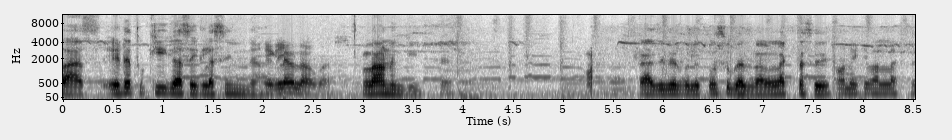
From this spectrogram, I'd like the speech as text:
গাছ। এটা তো কি গাছ? এগুলা চিন না। এগুলাও লাউ গাছ। লাউ নাকি? হ্যাঁ। রাজীবের বলে কচু গাছ ভালো লাগতেছে। অনেকই ভালো লাগছে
